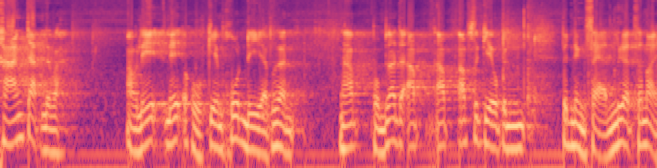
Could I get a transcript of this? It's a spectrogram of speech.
ค้างจัดเลยว่ะเอาเละเละโอ้โหเกมโคตรดีอะเพื่อน นะครับผมน่าจะอัพอัพอัพสเกลเป็นเป็นหนึ่งแสนเลือดซะหน่อย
